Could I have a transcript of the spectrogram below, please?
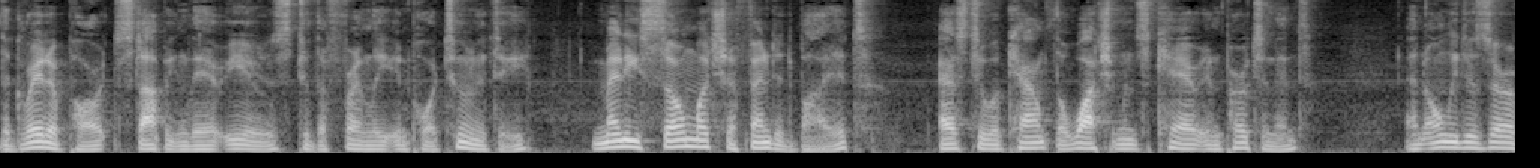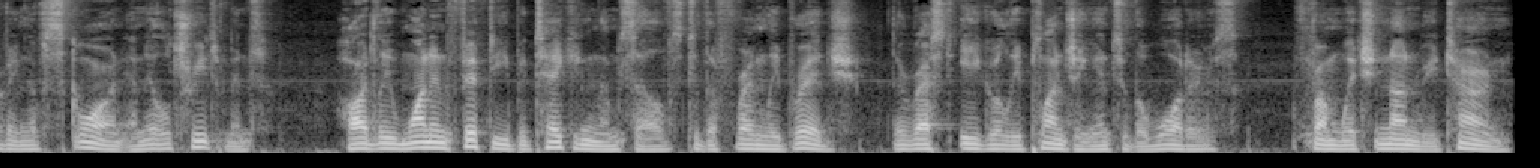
the greater part stopping their ears to the friendly importunity, many so much offended by it, as to account the watchman's care impertinent, and only deserving of scorn and ill treatment, hardly one in fifty betaking themselves to the friendly bridge, the rest eagerly plunging into the waters, from which none return,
